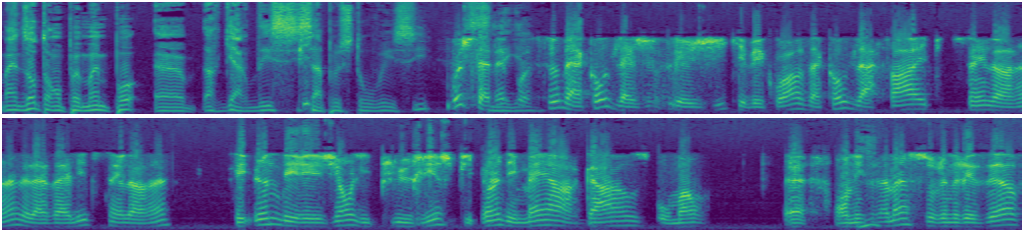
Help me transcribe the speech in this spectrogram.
Mais nous autres, on peut même pas euh, regarder si ça peut se trouver ici. Moi, je savais pas ça, mais à cause de la géologie québécoise, à cause de la faille puis du Saint-Laurent, de la vallée du Saint-Laurent, c'est une des régions les plus riches puis un des meilleurs gaz au monde. Euh, on est mhm. vraiment sur une réserve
